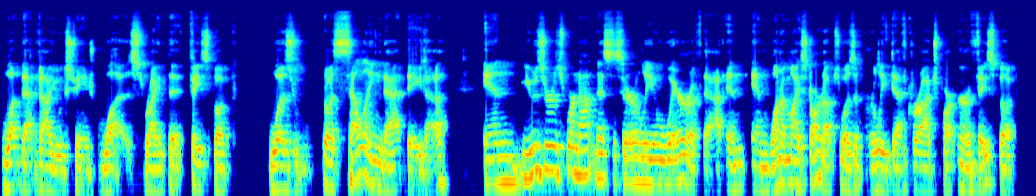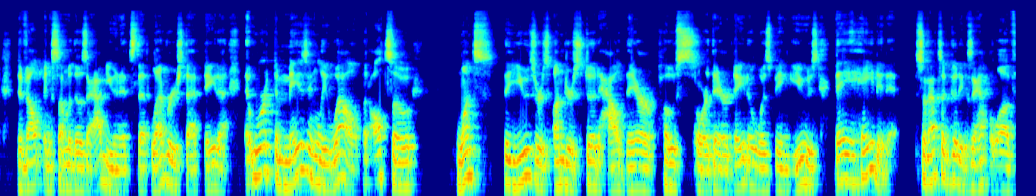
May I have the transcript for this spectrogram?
what that value exchange was, right? That Facebook was was selling that data and users were not necessarily aware of that and and one of my startups was an early dev garage partner of facebook developing some of those ad units that leveraged that data it worked amazingly well but also once the users understood how their posts or their data was being used they hated it so that's a good example of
